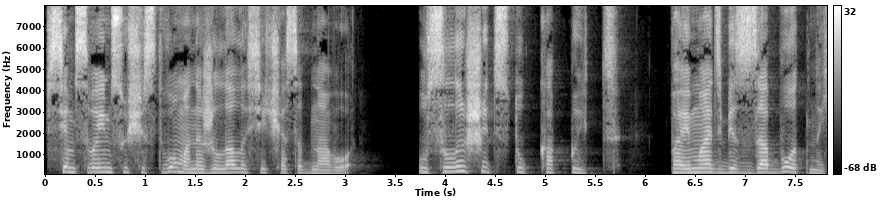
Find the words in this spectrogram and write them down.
Всем своим существом она желала сейчас одного — услышать стук копыт, поймать беззаботный,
